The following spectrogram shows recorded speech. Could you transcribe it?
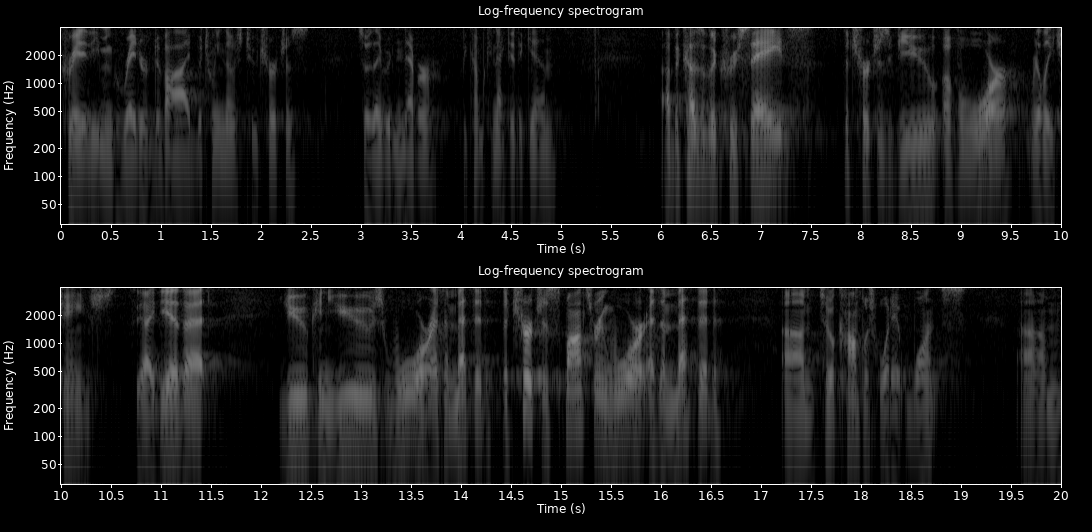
created even greater divide between those two churches, so they would never become connected again. Uh, because of the Crusades, the church's view of war really changed. It's the idea that you can use war as a method. The church is sponsoring war as a method um, to accomplish what it wants. Um,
